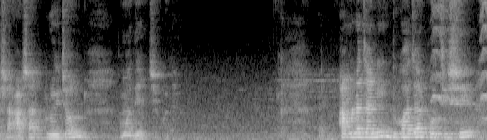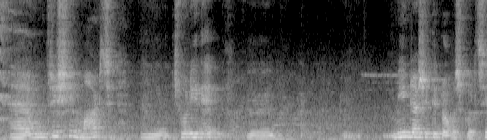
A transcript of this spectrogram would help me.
আসা আসার প্রয়োজন আমাদের জীবনে। আমরা জানি দু হাজার পঁচিশে উনত্রিশে মার্চ শনিদেব মীন রাশিতে প্রবেশ করছে।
